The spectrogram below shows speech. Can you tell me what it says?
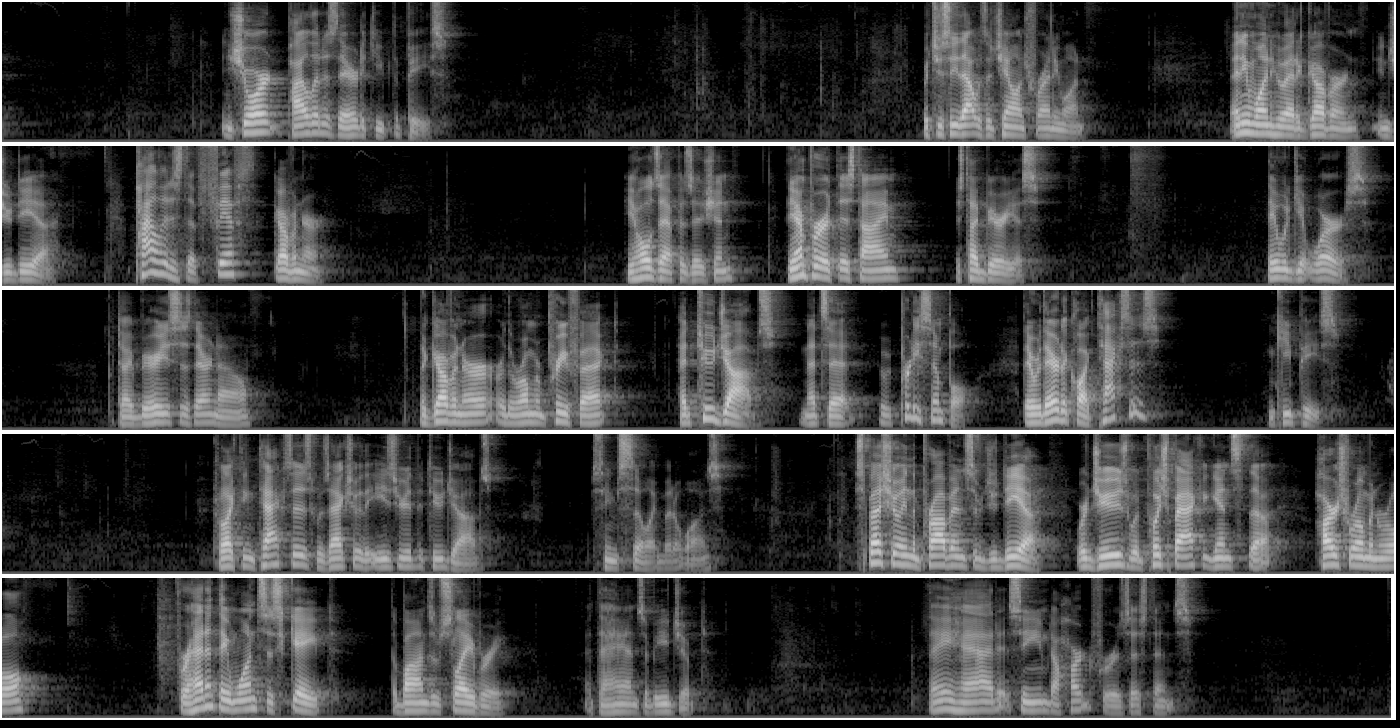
In short, Pilate is there to keep the peace. But you see, that was a challenge for anyone. Anyone who had to govern in Judea. Pilate is the fifth governor. He holds that position. The emperor at this time is Tiberius they would get worse. But Tiberius is there now. The governor or the Roman prefect had two jobs, and that's it. It was pretty simple. They were there to collect taxes and keep peace. Collecting taxes was actually the easier of the two jobs. Seems silly, but it was. especially in the province of Judea, where Jews would push back against the harsh Roman rule. For hadn't they once escaped the bonds of slavery at the hands of Egypt? They had, it seemed, a heart for resistance,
